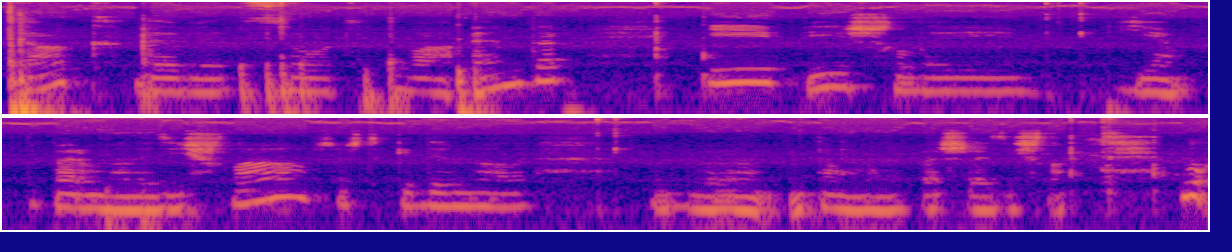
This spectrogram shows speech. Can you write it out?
так, 902 Enter. І пішли. Є. Тепер вона не зійшла, все ж таки дивно, але там вона перша зійшла. Ну,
